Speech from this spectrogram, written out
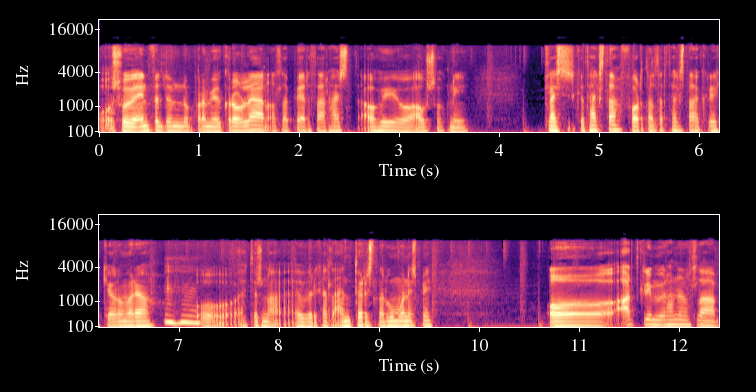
og svo við einföldum nú bara mjög gróflega náttúrulega ber þar hæst áhugi og ásókn í klassíska texta, fornaldar texta, Grekki og Rómarja Mhm. og þetta er svona, hefur verið kallað endurreysnar humanismi og Artgrímur hann er náttúrulega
